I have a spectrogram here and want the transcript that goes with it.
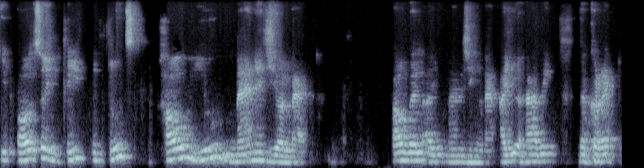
it also includes how you manage your land. How well are you managing your land? Are you having the correct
